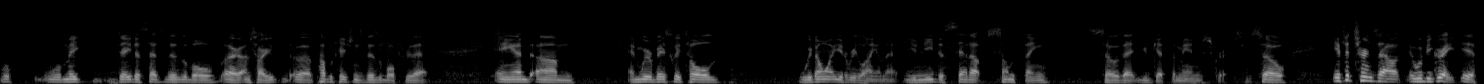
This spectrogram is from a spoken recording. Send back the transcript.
we'll we'll make data sets visible. Or, I'm sorry, uh, publications visible through that. And um, and we were basically told, we don't want you to rely on that. You need to set up something so that you get the manuscripts. So if it turns out, it would be great if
